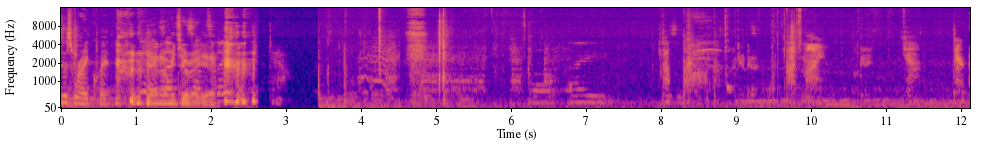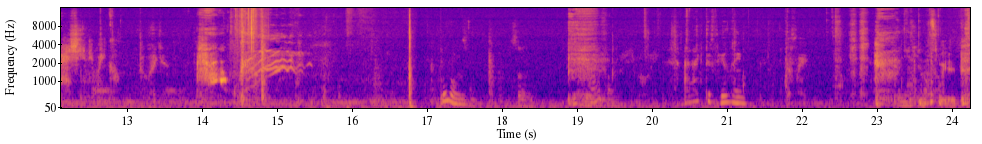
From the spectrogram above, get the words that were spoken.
This is where I quit. Yeah, no, me too, right? Yeah. That prop, I can do it. not mine. Okay. Yeah, they're ashy anyway. Go. I like it. Ooh, So, you'll be fine. I like the feeling. Go for it. That's weird.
